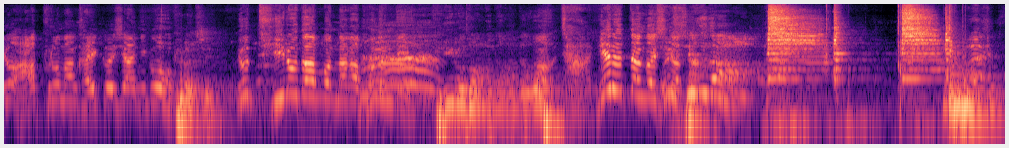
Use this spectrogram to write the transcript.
요 앞으로만 갈 것이 아니고 그렇지. 요 뒤로도 한번 나가 보는데 뒤로도 한번 나간다고. 어, 자 예랬던 것이었다 시우다. 배우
